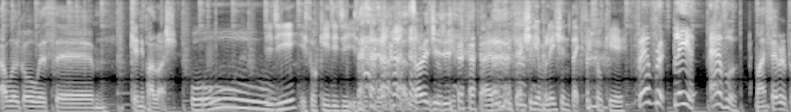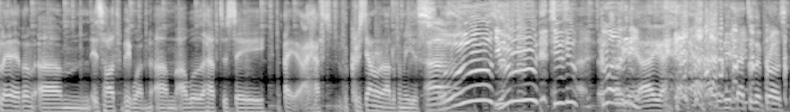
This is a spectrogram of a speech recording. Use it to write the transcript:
I will go with um, Kenny Palrash. Oh. GG, it's okay, GG. It's okay. Sorry, It's Gigi. okay. Uh, this is actually a Malaysian text. It's okay. Favorite player ever? My favorite player ever. Um, it's hard to pick one. Um, I will have to say I, I have Cristiano Ronaldo for me is. Uh, Oh, Siu, Siu, Siu. Come on, Okay. I, I will leave that to the pros.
